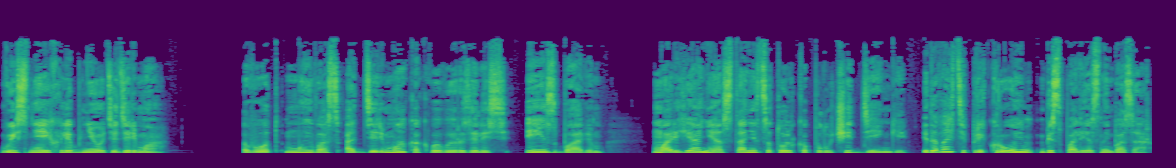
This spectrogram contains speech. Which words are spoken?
Вы с ней хлебнете дерьма. Вот мы вас от дерьма, как вы выразились, и избавим. Марьяне останется только получить деньги. И давайте прикроем бесполезный базар.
